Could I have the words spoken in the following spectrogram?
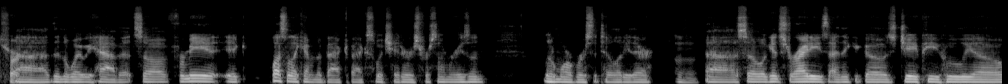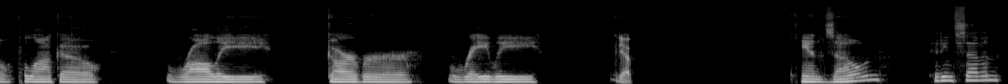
Sure. uh, than the way we have it. So for me, it plus I like having the back to back switch hitters for some reason. A little more versatility there. Mhm. Uh, so against righties, I think it goes JP Julio, Polanco, Raleigh, Garver, Raley. Yep. Canzone hitting seven.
